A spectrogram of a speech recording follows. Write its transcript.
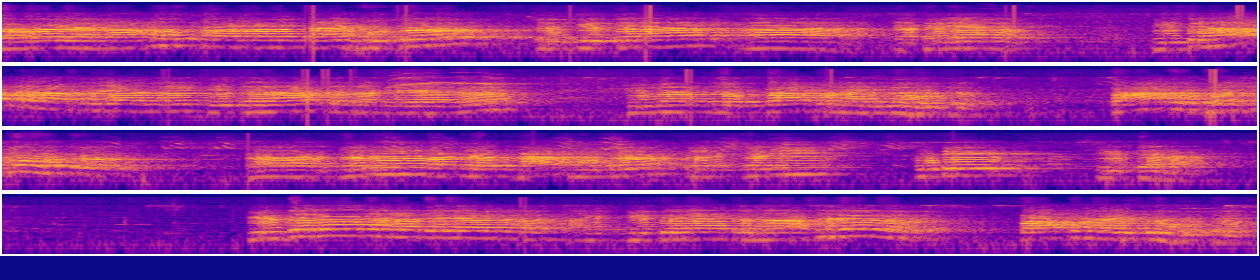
बाबा या नामस्मरणानं काय होतं? कीर्तनात हा कीर्तनात कीर्तनात जीवनातलं पाप नाहीचं होत पाप भस्म होतं हा मात्र खास होत पण कधी कुठे कीर्तनात कीर्तनात नाचल्यानं आणि कीर्तनात नाचल्यानं पाप नाहीचं होतं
